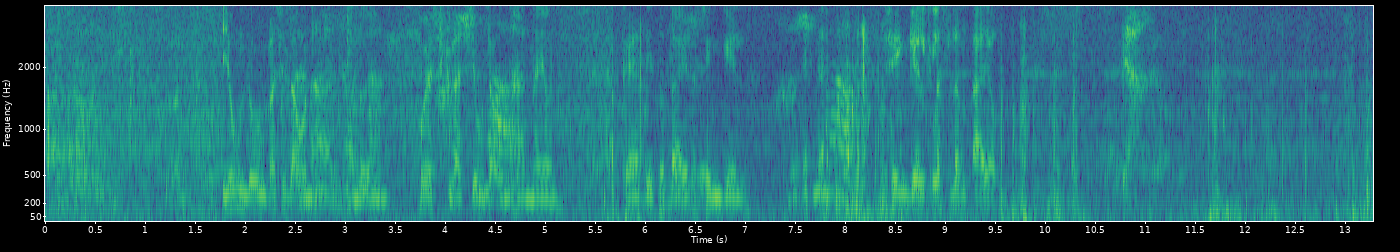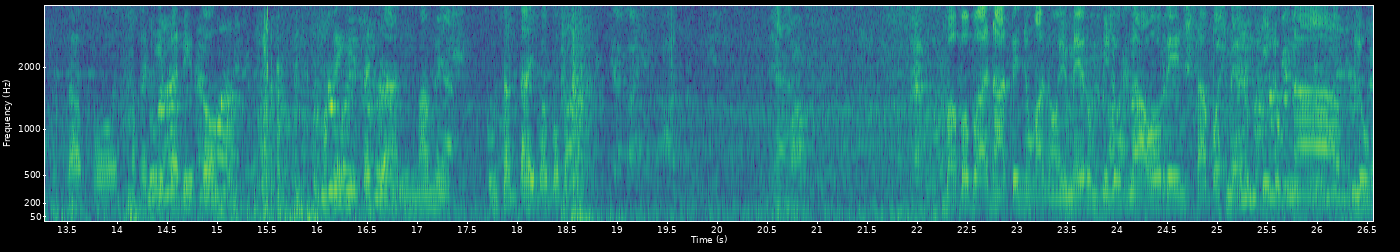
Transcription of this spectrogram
Ah, yung doon kasi sa unahan ano yan first class yung sa unahan na yun. Kaya dito tayo sa single. single class lang tayo. Tapos makikita dito, makikita dyan mamaya kung saan tayo bababa. Yan. Bababaan natin yung ano, yung merong bilog na orange tapos merong bilog na blue.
